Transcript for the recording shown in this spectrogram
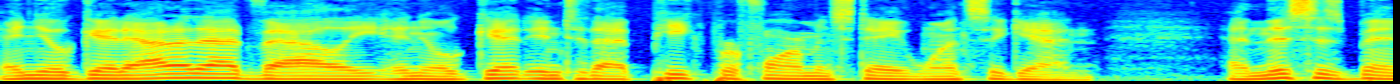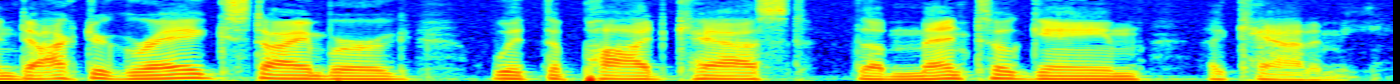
and you'll get out of that valley and you'll get into that peak performance state once again. And this has been Dr. Greg Steinberg with the podcast, The Mental Game Academy.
